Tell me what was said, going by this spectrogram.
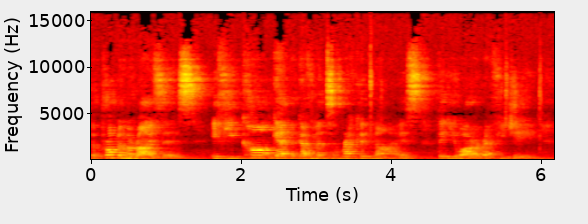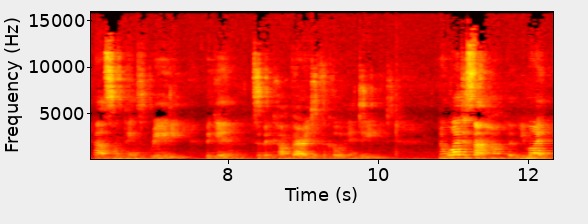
The problem arises if you can't get the government to recognise that you are a refugee, that's when things really begin to become very difficult indeed. Now, why does that happen? You might,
